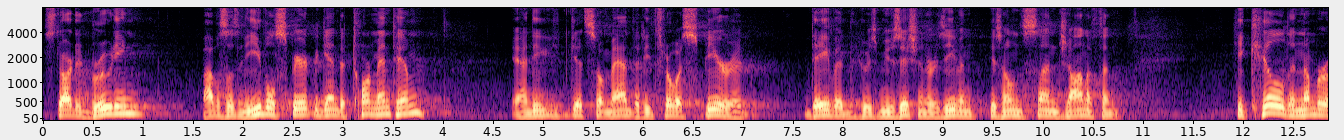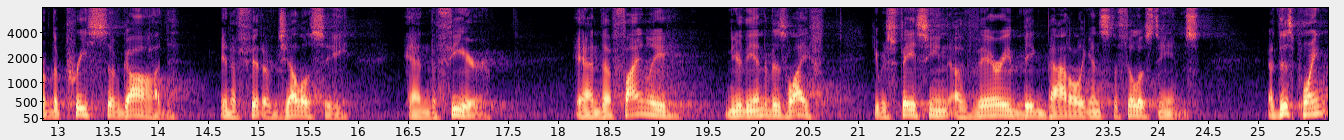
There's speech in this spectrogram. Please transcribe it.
started brooding. The Bible says an evil spirit began to torment him, and he'd get so mad that he'd throw a spear at David, who's a musician, or even his own son, Jonathan. He killed a number of the priests of God in a fit of jealousy and the fear. And uh, finally, near the end of his life, he was facing a very big battle against the Philistines. At this point,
